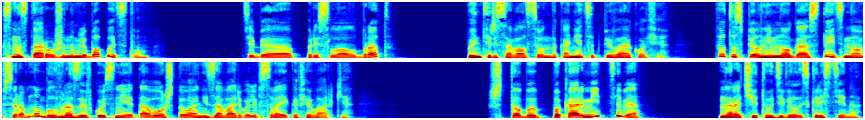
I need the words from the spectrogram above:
с настороженным любопытством. «Тебя прислал брат?» Поинтересовался он, наконец, отпивая кофе. Тот успел немного остыть, но все равно был в разы вкуснее того, что они заваривали в своей кофеварке. «Чтобы покормить тебя?» — нарочито удивилась Кристина.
